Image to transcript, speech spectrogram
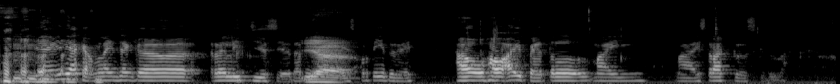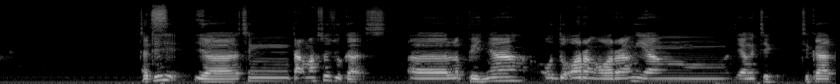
ya, ini agak melenceng ke religius ya tapi Iya. ya, seperti itu sih how how I battle my my struggles gitu lah Jadi ya sing tak maksud juga eh, lebihnya untuk orang-orang yang yang ji- jika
